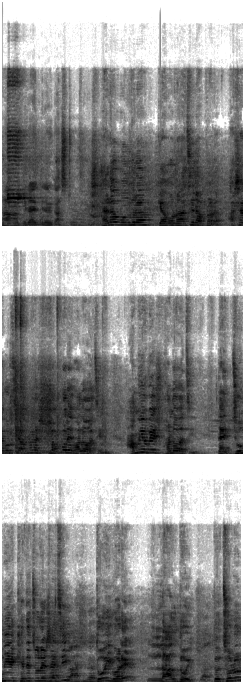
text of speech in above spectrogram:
হ্যাঁ আমি প্রায় দিনের কাস্টমার হ্যালো বন্ধুরা কেমন আছেন আপনারা? আশা করছি আপনারা সকলে ভালো আছেন। আমিও বেশ ভালো আছি। তাই জমিয়ে খেতে চলে এসেছি দই ঘরে লাল দই। তো চলুন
